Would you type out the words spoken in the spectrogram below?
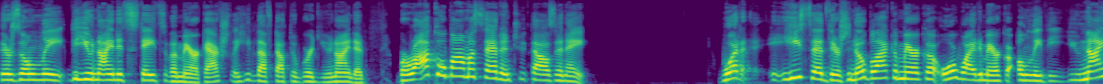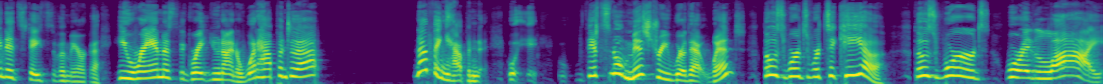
There's only the United States of America. Actually, he left out the word united. Barack Obama said in 2008, what he said there's no black America or white America, only the United States of America. He ran as the great uniter. What happened to that? Nothing happened. Eh, there's no mystery where that went. Those words were tequila. Those words were a lie.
